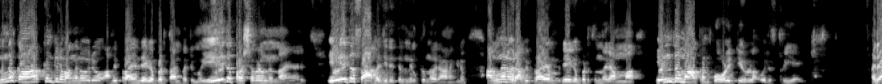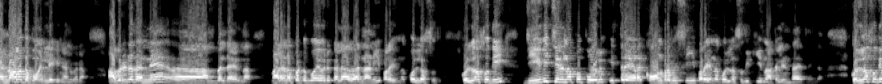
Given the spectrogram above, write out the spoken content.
നിങ്ങൾക്ക് ആർക്കെങ്കിലും അങ്ങനെ ഒരു അഭിപ്രായം രേഖപ്പെടുത്താൻ പറ്റുമോ? ഏത് പ്രഷറിൽ നിന്നായാലും ഏത് സാഹചര്യത്തിൽ നിൽക്കുന്നവരാണെങ്കിലും അങ്ങനെ ഒരു അഭിപ്രായം രേഖപ്പെടുത്തുന്ന ഒരു അമ്മ എന്തുമാത്രം ക്വാളിറ്റി ഉള്ള ഒരു സ്ത്രീ രണ്ടാമത്തെ പോയിന്റിലേക്ക് ഞാൻ വരാം. അവരുടെ തന്നെ ഹസ്ബൻഡ് ആയിരുന്ന മരണപ്പെട്ടു പോയ ഒരു കലാകാരനാണ് ഈ പറയുന്ന കൊല്ലം സുതി കൊല്ലം സുതി ജീവിച്ചിരുന്നപ്പോൾ പോലും ഇത്രയേറെ കോൺട്രവേഴ്സി ഈ പറയുന്ന കൊല്ലം സുതിക്ക് ഈ നാട്ടിൽ ഉണ്ടായിരുന്നില്ല. കൊല്ലം സുതി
